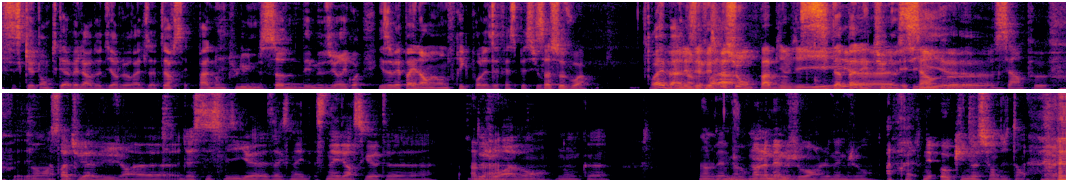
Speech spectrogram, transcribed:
c'est ce qui en tout cas avait l'air de dire le réalisateur, c'est pas non plus une somme démesurée quoi. Ils avaient pas énormément de fric pour les effets spéciaux. Ça se voit. ouais, bah, les non, mais effets voilà. spéciaux ont pas bien vieilli. Si t'as pas les euh, thunes et aussi, c'est un peu. euh, C'est un peu. pff, il y a des moments, Après, c'est- tu l'as vu, genre euh, Justice League, euh, Zack Snyder, Snyder's Cut, euh, Ah deux bah. jours avant. Donc, euh, Non, le même Non. jour. non, le même jour, le même jour. Après. Je n'ai aucune notion du temps.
